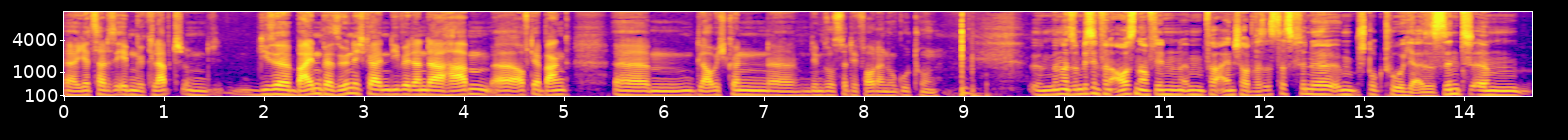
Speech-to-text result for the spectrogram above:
äh, jetzt hat es eben geklappt. Und diese beiden Persönlichkeiten, die wir dann da haben äh, auf der Bank, ähm, glaube ich, können äh, dem Soester TV dann nur gut tun. Ähm, wenn man so ein bisschen von außen auf den ähm, Verein schaut, was ist das für eine ähm, Struktur hier? Also es sind ähm,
